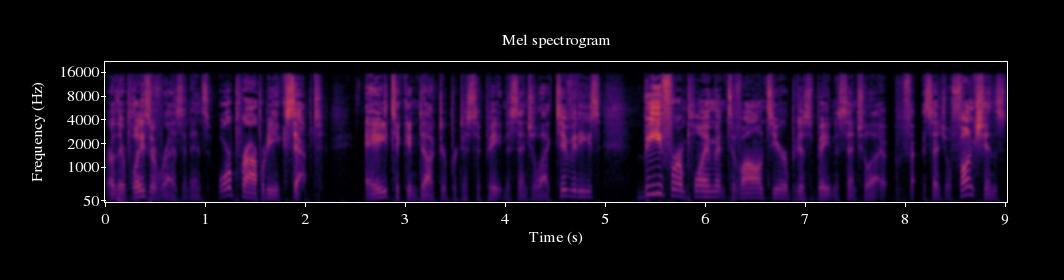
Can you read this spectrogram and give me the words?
or their place of residence or property except a. To conduct or participate in essential activities. B. For employment, to volunteer or participate in essential, essential functions.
